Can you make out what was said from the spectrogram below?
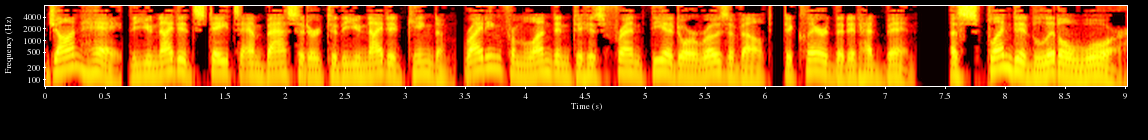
John Hay the United States ambassador to the United Kingdom, writing from London to his friend Theodore Roosevelt, declared that it had been, "...a splendid little war."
